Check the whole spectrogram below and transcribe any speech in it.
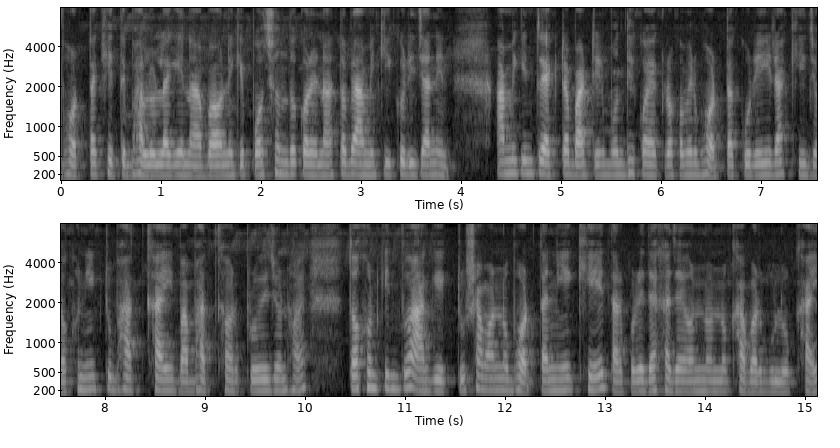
ভর্তা খেতে ভালো লাগে না বা অনেকে পছন্দ করে না। তবে আমি কি করি জানেন? আমি কিন্তু একটা বাটির মধ্যে কয়েক রকমের ভর্তা করেই রাখি। যখনই একটু ভাত খাই বা ভাত খাওয়ার প্রয়োজন হয়, তখন কিন্তু আগে একটু সামান্য ভর্তা নিয়ে খেয়ে তারপরে দেখা যায় অন্য অন্য খাবারগুলো খাই।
